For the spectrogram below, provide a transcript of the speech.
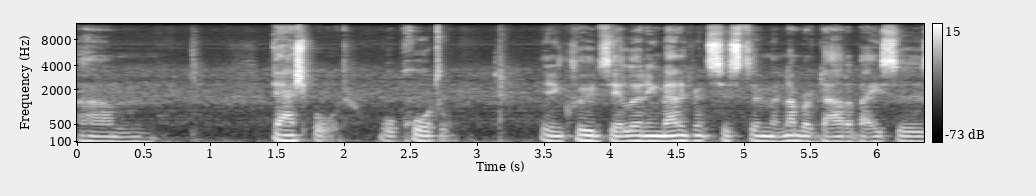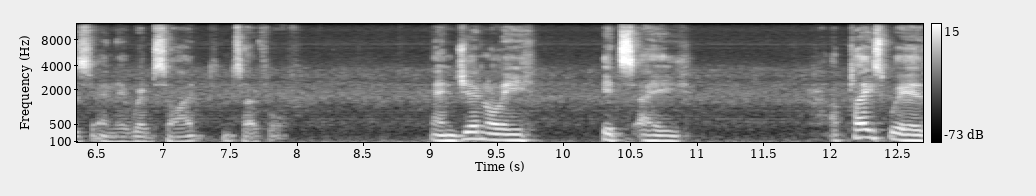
um, dashboard or portal. It includes their learning management system, a number of databases, and their website, and so forth. And generally, it's a, a place where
